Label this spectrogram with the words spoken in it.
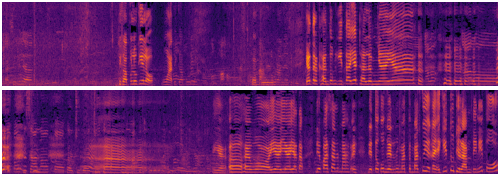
Kasih lihat. 30 kilo muat. 30. 30. Ukurannya segitu. Ya tergantung kita ya dalamnya ya. kalau kalau apa di sana toh baju-baju Ah. 35 kilo ya. Iya. Oh, hewo. Iya iya ya tahu. Di pasar mah eh di toko nggak rumah tempatku ya kayak gitu di Lamtin itu.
